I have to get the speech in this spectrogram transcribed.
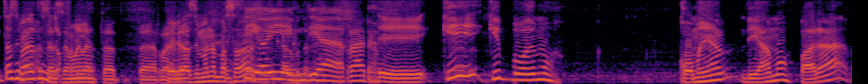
Esta semana, esta semana está, está rara. Pero la semana pasada. Sí, hoy es un día raro. Eh, ¿qué, ¿Qué podemos comer, digamos, para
